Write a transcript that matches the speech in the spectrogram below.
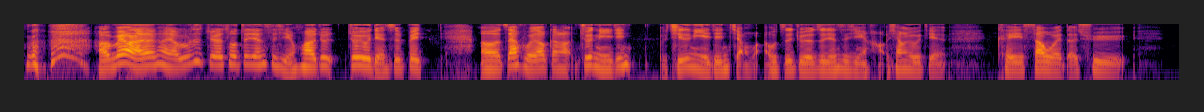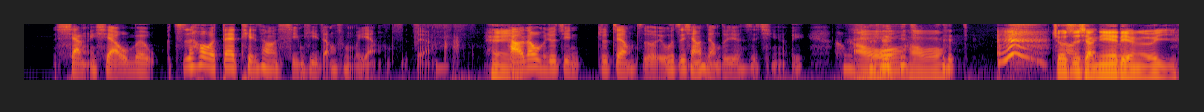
好，没有来再看一下。我是觉得说这件事情的话就，就就有点是被，呃，再回到刚刚，就你已经，其实你已经讲完。我只是觉得这件事情好像有点可以稍微的去想一下，我们之后在天上的形体长什么样子，这样。嘿，好，那我们就进就这样子而已。我只想讲这件事情而已。好哦，好哦，就是想捏脸而已。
